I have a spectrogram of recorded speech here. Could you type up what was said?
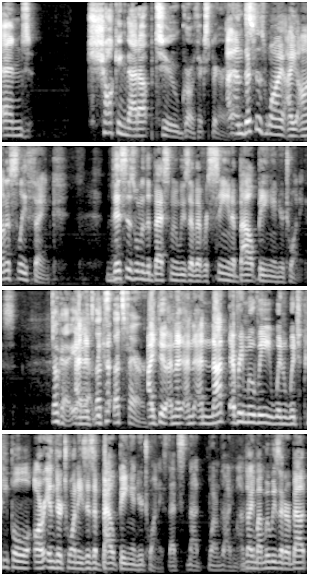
and chalking that up to growth experience. and this is why I honestly think this is one of the best movies I've ever seen about being in your twenties. okay, yeah, and yeah, it's that's because- that's fair. I do, and and and not every movie in which people are in their twenties is about being in your twenties. That's not what I'm talking about. I'm talking about movies that are about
